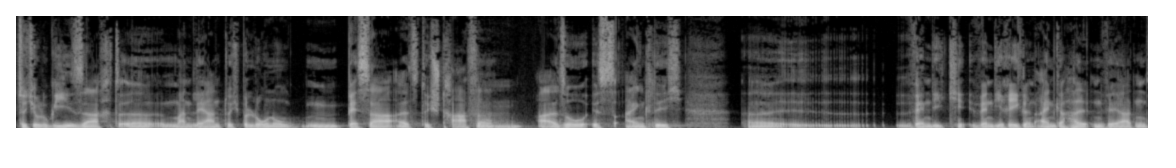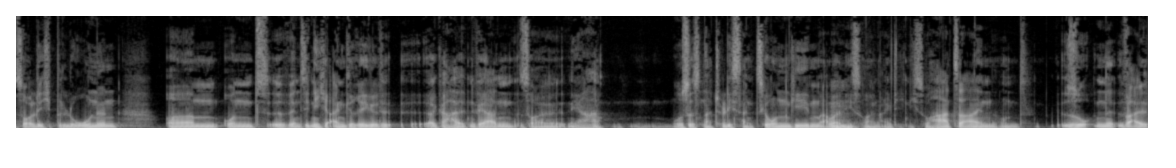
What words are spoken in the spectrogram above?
Psychologie sagt, äh, man lernt durch Belohnung besser als durch Strafe. Mhm. Also ist eigentlich, äh, wenn die, wenn die Regeln eingehalten werden, soll ich belohnen. Ähm, und äh, wenn sie nicht eingeregelt gehalten werden, soll, ja, muss es natürlich Sanktionen geben, aber mhm. die sollen eigentlich nicht so hart sein und so, ne, weil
